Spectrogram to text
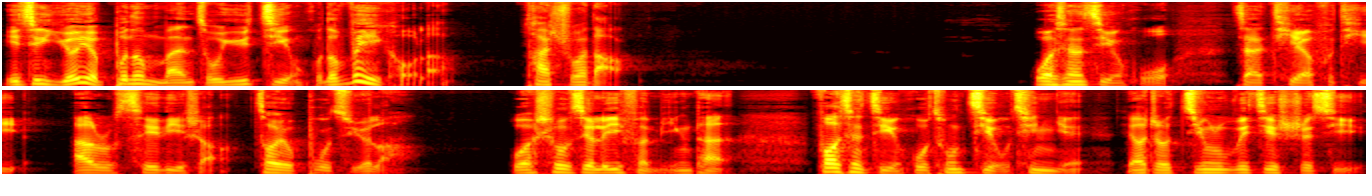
已经远远不能满足于锦湖的胃口了。他说道：“我想锦湖在 TFT LCD 上早有布局了。我收集了一份名单。”发现锦湖从九七年亚洲金融危机时期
